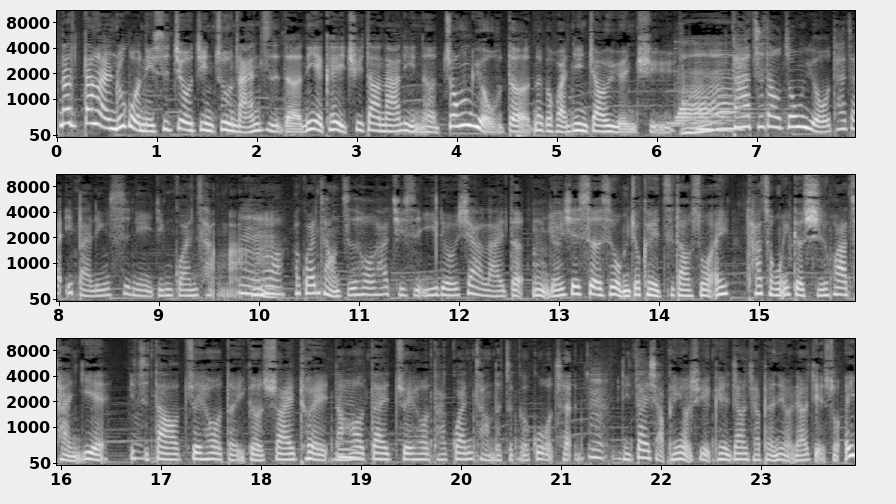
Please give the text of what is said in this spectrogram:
那当然，如果你是就近住男子的，你也可以去到哪里呢？中游的那个环境教育园区哦，大家知道。中油，它在一百零四年已经关厂嘛，嗯，它关厂之后，它其实遗留下来的，嗯，有一些设施，我们就可以知道说，哎、欸，它从一个石化产业。一直到最后的一个衰退，然后在最后他观察的整个过程，嗯，你带小朋友去也可以让小朋友了解说，哎，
